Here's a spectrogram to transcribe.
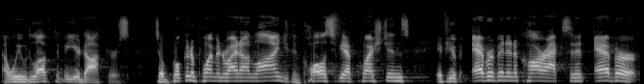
And we would love to be your doctors. So book an appointment right online. You can call us if you have questions. If you've ever been in a car accident, ever,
